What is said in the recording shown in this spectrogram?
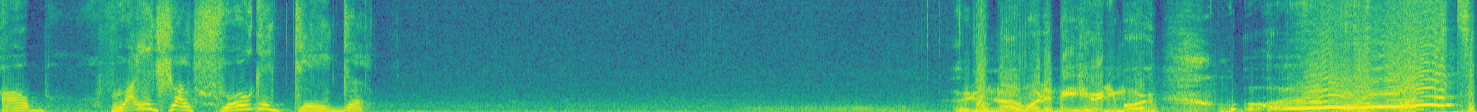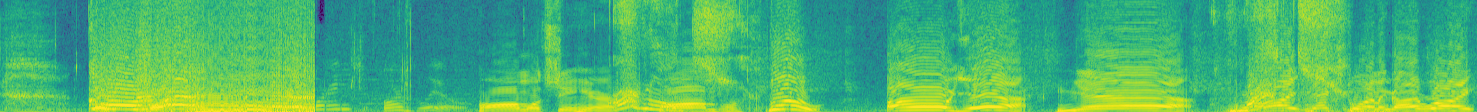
Um, why is your phone thing? I do not want to be here anymore. What? Go away! Orange or blue? Um, let's see here. Orange. Um, blue. Oh yeah, yeah. All right, next one. I got it right.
